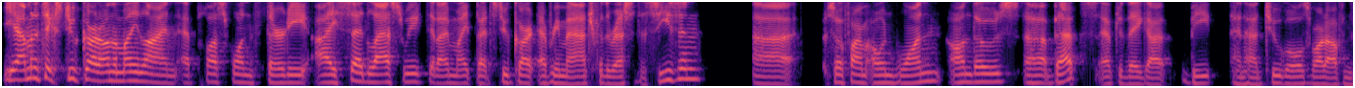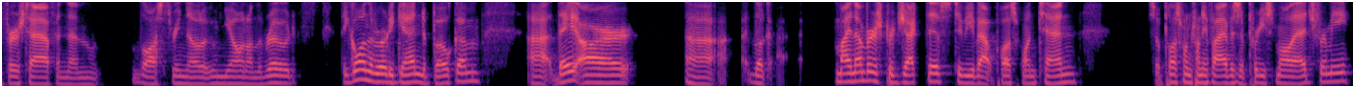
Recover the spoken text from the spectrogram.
Yeah, I'm going to take Stuttgart on the money line at plus 130. I said last week that I might bet Stuttgart every match for the rest of the season. Uh, so far, I'm 0 1 on those uh, bets after they got beat and had two goals right off in the first half and then lost 3 0 to Union on the road. They go on the road again to Bochum. Uh, they are, uh, look, my numbers project this to be about plus 110. So plus 125 is a pretty small edge for me.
